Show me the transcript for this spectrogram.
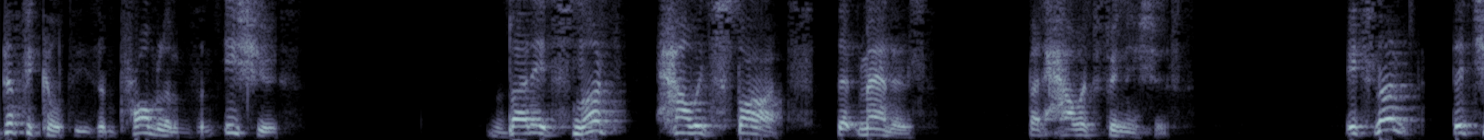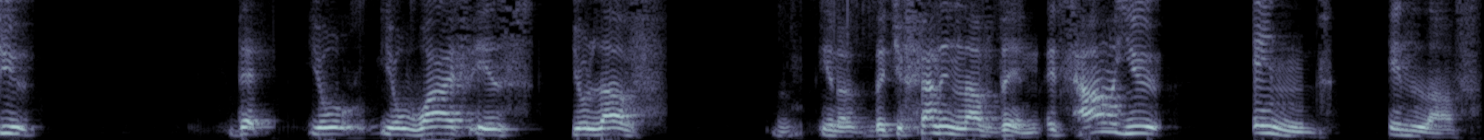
difficulties and problems and issues. But it's not how it starts that matters, but how it finishes. It's not that you that your your wife is your love, you know, that you fell in love then. It's how you end in love.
